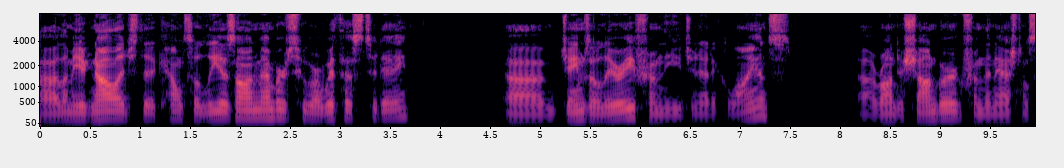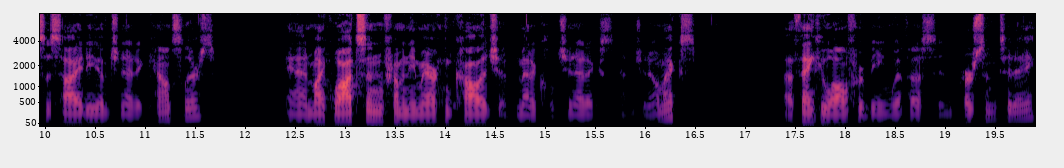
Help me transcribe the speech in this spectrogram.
Uh, let me acknowledge the council liaison members who are with us today. Uh, James O'Leary from the Genetic Alliance, uh, Rhonda Schonberg from the National Society of Genetic Counselors, and Mike Watson from the American College of Medical Genetics and Genomics. Uh, thank you all for being with us in person today.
